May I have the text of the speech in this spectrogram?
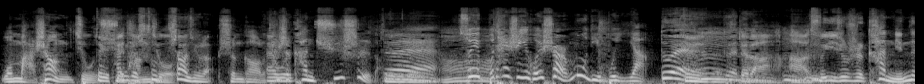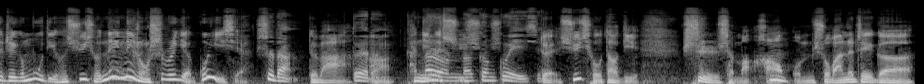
我马上就血糖就上去了。升高了，它是看趋势的，对对哦所以不太是一回事儿，目的不一样。对对嗯对的对吧？啊，所以就是看您的这个目的和需求，那那种是不是也贵一些？是的，对吧？对的啊，看您的需求更贵一些对，需求到底是什么？好，我们说完了这个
